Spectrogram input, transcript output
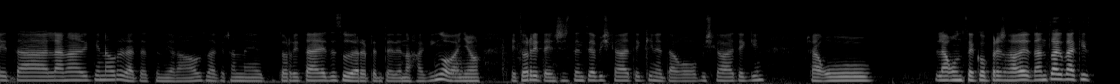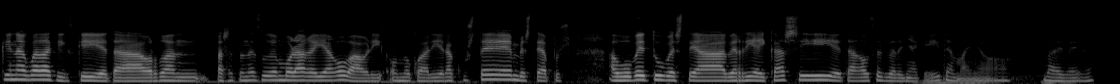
eta lanarekin aurrera atatzen dira gauzak, esan etorrita ez duzu derrepente dena jakingo, baina etorrita insistentzia pixka batekin eta gogo pixka batekin, osea gu laguntzeko pres gaude, dantzak dakizkinak badakizki eta orduan pasatzen duzu denbora gehiago, ba hori ondokoari erakusten, bestea pues hau hobetu, bestea berria ikasi eta gauzez berdinak egiten, baina bai, bai, bai.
